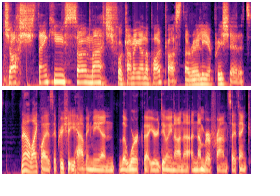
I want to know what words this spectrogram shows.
Josh, thank you so much for coming on the podcast. I really appreciate it. No, likewise. I appreciate you having me and the work that you're doing on a, a number of fronts. I think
